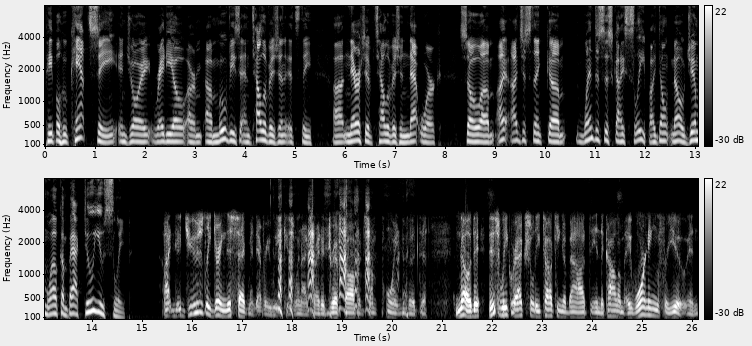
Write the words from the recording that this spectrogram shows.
people who can't see enjoy radio or uh, movies and television. It's the uh, Narrative Television Network. So um, I, I just think, um, when does this guy sleep? I don't know. Jim, welcome back. Do you sleep? I, usually during this segment every week is when I try to drift off at some point, but uh, no, this week we're actually talking about in the column a warning for you, and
